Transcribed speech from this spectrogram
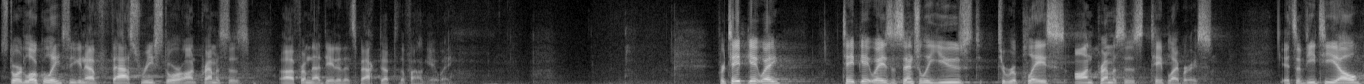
stored locally so you can have fast restore on premises uh, from that data that's backed up to the file gateway. For tape gateway, tape gateway is essentially used to replace on-premises tape libraries. It's a VTL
